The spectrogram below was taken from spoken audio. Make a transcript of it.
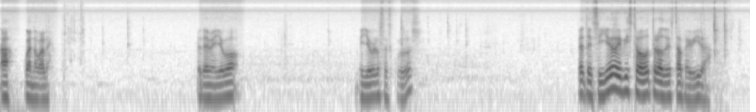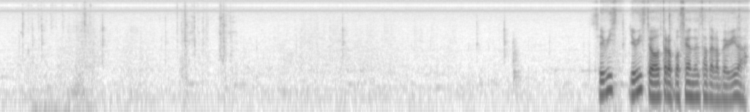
Ah, bueno, vale. Espérate, me llevo... Me llevo los escudos. Espérate, si yo he visto otro de esta bebida. Sí, he vis- yo he visto otra poción de esta de la bebida.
